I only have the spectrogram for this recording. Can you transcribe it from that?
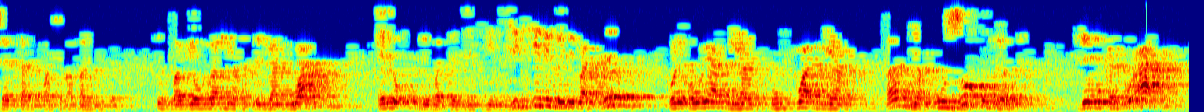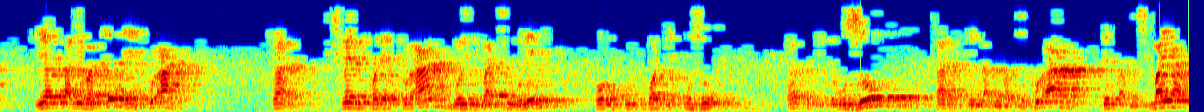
syaitan masuk dalam badan kita. Itu bagi orang yang ada gangguan elok dia baca zikir. Zikir ni boleh dibaca oleh orang yang perempuan yang ha, yang uzur pun dia. Dia bukan Quran. Yang tak boleh baca ayat Quran. Kan? Selain daripada Quran boleh dibaca oleh orang perempuan yang uzur. Ha, ketika uzur, ha, dia tak boleh baca Quran, dia tak boleh sembahyang,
